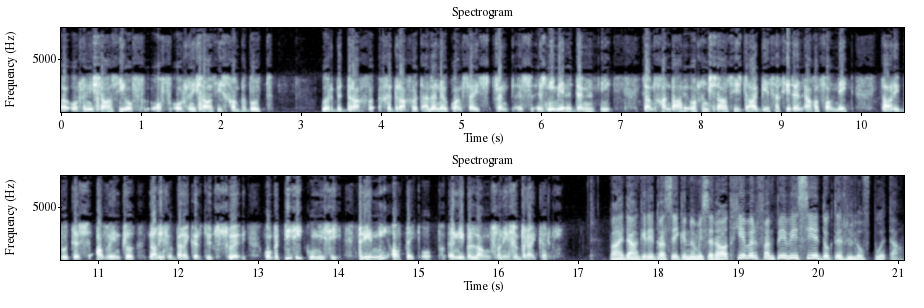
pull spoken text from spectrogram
'n organisasie of of organisasies gaan beboet oor bedrag gedrag wat hulle nou kon sê vind is is nie meer 'n ding nie, dan gaan daardie organisasies daai besighede in elk geval net daardie boetes afwentel na die verbruiker toe. So die kompetisiekommissie tree nie altyd op in die belang van die verbruiker nie. Baie dankie, dit was ekonomiese raadgewer van PwC Dr. Rolof Botha.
